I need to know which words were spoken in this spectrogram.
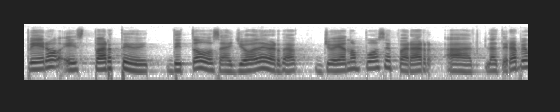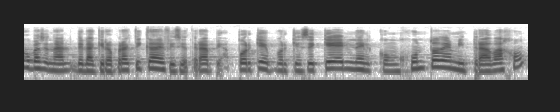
pero es parte de, de todo. O sea, yo de verdad, yo ya no puedo separar a la terapia ocupacional de la quiropráctica de fisioterapia. ¿Por qué? Porque sé que en el conjunto de mi trabajo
